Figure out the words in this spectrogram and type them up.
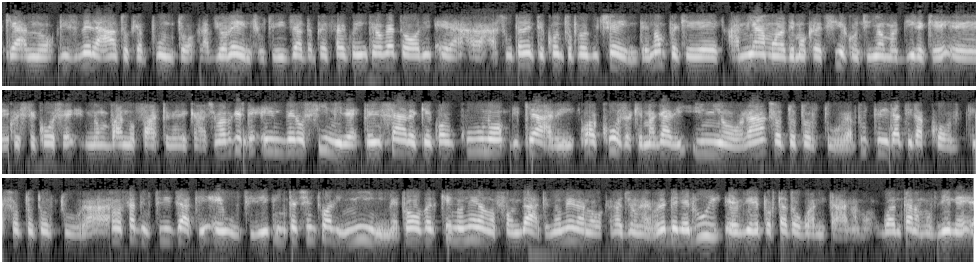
che hanno risvelato che appunto la violenza utilizzata per fare quegli interrogatori era assolutamente controproducente, non perché amiamo la democrazia e continuiamo a dire che eh, queste cose non vanno fatte nelle carceri, ma perché è inverosimile pensare che qualcuno dichiari qualcosa che magari ignora sotto tortura. Tutti i dati raccolti sotto tortura sono stati utilizzati e utili in percentuali minime proprio perché non erano fondate, non erano ragionevoli. Ebbene, lui viene portato a Guantanamo. Guantanamo viene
